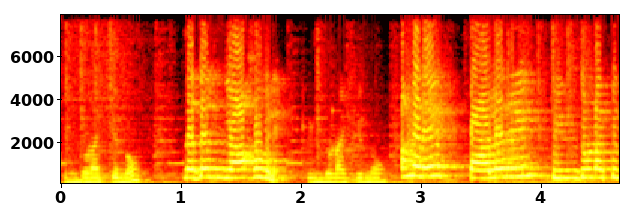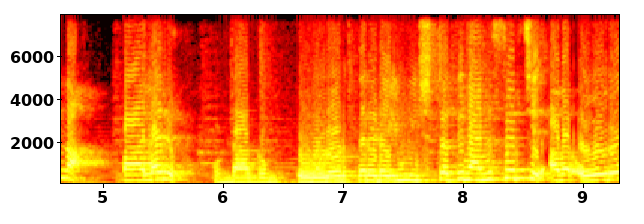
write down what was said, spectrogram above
പിന്തുണയ്ക്കുന്നു നെതന്യാഹുവിനെ പിന്തുണയ്ക്കുന്നു. അങ്ങനെ പലരെയും പിന്തുണയ്ക്കുന്ന പലരും ഉണ്ടാകും. ഓരോരുത്തരുടെയും ഇഷ്ടത്തിനനുസരിച്ച് അവർ ഓരോ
